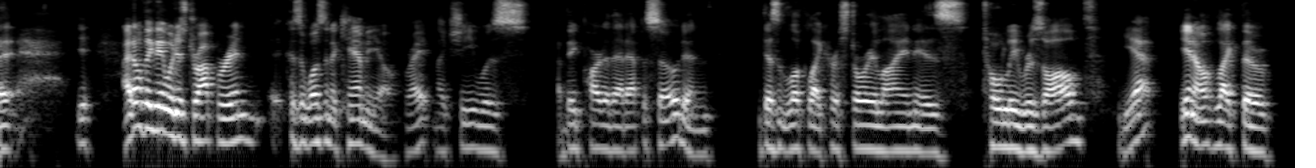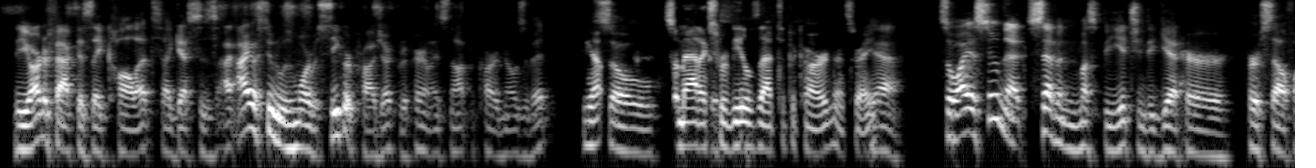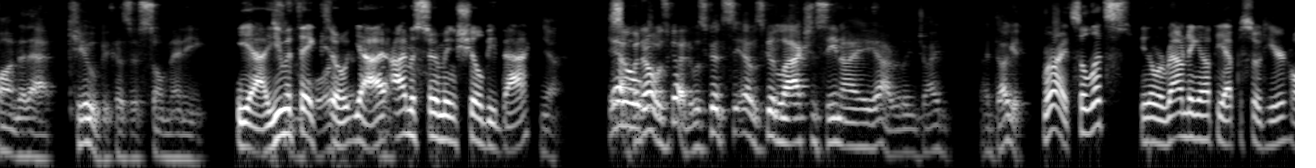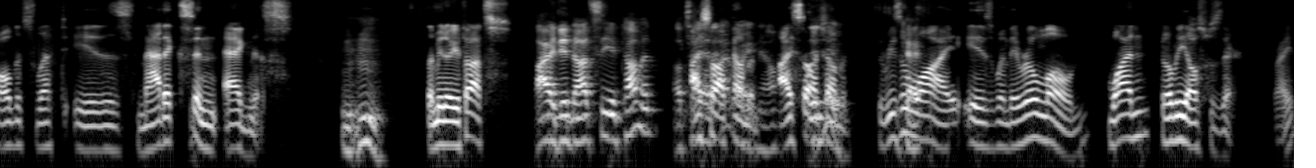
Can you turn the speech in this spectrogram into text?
it- I don't think they would just drop her in because it wasn't a cameo, right? Like she was a big part of that episode, and it doesn't look like her storyline is totally resolved yet. You know, like the the artifact, as they call it, I guess is. I, I assumed it was more of a secret project, but apparently it's not. Picard knows of it. Yeah. So so Maddox reveals that to Picard. That's right. yeah. So I assume that Seven must be itching to get her herself onto that cube because there's so many. Yeah, you would think so. there, Yeah. I, I'm assuming she'll be back. Yeah. Yeah, So- but no, it was good. It was good. It was a good little action scene. I yeah, I really enjoyed. I dug it. All right, so let's, you know, we're rounding out the episode here. All that's left is Maddox and Agnes. hmm Let me know your thoughts. I did not see it coming. I'll tell I you saw it coming. right now. I saw Did it you? coming. The reason Okay. why is when they were alone, one, nobody else was there, right?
